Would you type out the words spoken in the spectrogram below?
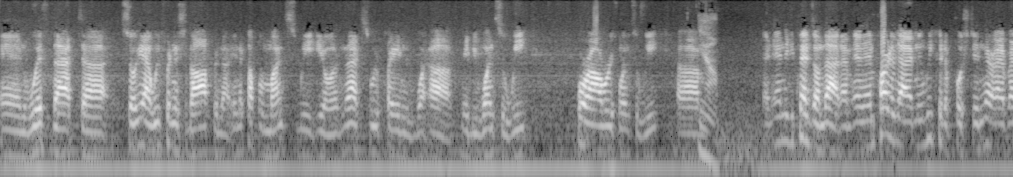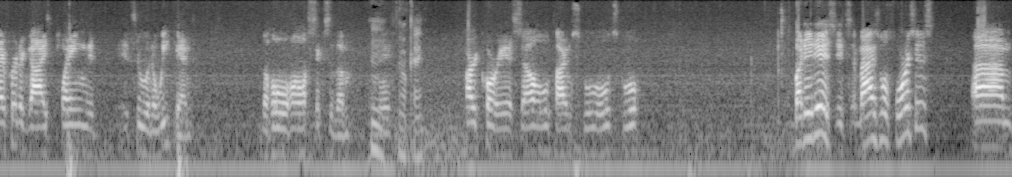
and with that, uh, so yeah, we finished it off in a, in a couple months. We you know, and that's we're playing uh, maybe once a week, four hours once a week. Um, Yeah. and, and it depends on that. I mean, and, and part of that, I mean, we could have pushed in there. I've, I've heard of guys playing it, it through in a weekend, the whole all six of them. It's Okay. Hardcore ASL, old time school, old school. But it is. It's manageable forces. Um,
